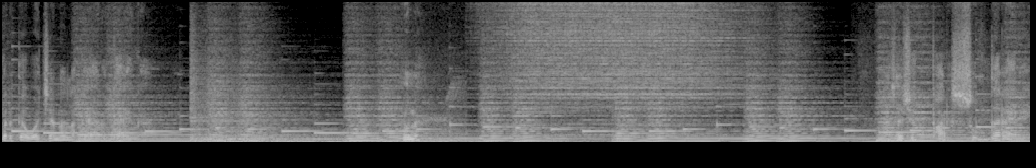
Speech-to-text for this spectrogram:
तर त्या वचनाला काय अर्थ आहे का? हो ना? माझं जग फार सुंदर आहे रे.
